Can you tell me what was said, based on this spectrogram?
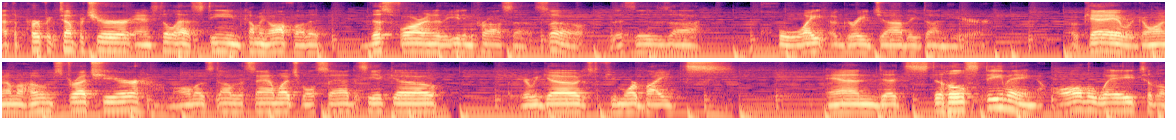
at the perfect temperature and still has steam coming off of it this far into the eating process. So this is uh, quite a great job they've done here. Okay, we're going on the home stretch here. I'm almost done with the sandwich. Little sad to see it go. But here we go, just a few more bites. And it's still steaming all the way to the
